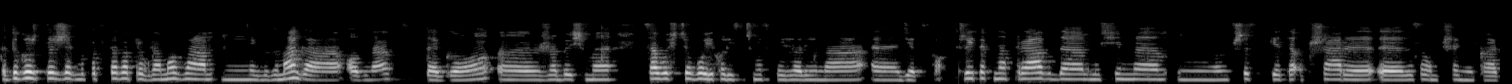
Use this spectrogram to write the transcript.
Dlatego, że też jakby podstawa programowa mm, jakby wymaga od nas tego, e, żebyśmy całościowo i holistycznie spojrzeli na e, dziecko. Czyli tak naprawdę musimy mm, wszystkie te obszary e, ze sobą przenikać.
